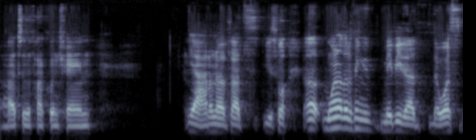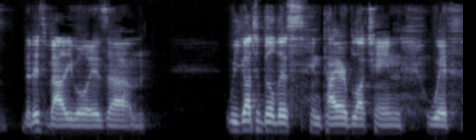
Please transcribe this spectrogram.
uh, to the Filecoin chain. Yeah, I don't know if that's useful. Uh, one other thing maybe that that was that is valuable is um, we got to build this entire blockchain with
